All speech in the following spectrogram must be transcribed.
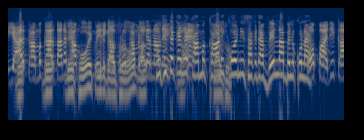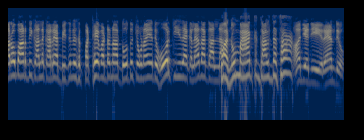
ਯਾਰ ਕੰਮ ਕਰਦਾ ਨਾ ਕੰਮ। ਇੱਕ ਮੇਰੀ ਗੱਲ ਸੁਣੋ ਕੰਮ ਨਹੀਂ ਕਰਨਾ ਤੁਸੀਂ। ਤਾਂ ਕਹਿੰਦੇ ਮੈਂ- ਕੰਮ ਕਾਰ ਕੋਈ ਨਹੀਂ ਸਕਦਾ ਵਿਹਲਾ ਬਿਲਕੁਲ ਹੈ। ਉਹ ਭਾਜੀ ਕਾਰੋਬਾਰ ਦੀ ਗੱਲ ਕਰ ਰਿਹਾ ਬਿਜ਼ਨਸ ਪੱਠੇ ਵੱਢਣਾ ਦੁੱਧ ਚੋਣਾ ਇਹ ਤੇ ਹੋਰ ਚੀਜ਼ ਹੈ ਕਲਹਿਦਾ ਗੱਲ ਆ। ਤੁਹਾਨੂੰ ਮੈਂ ਇੱਕ ਗੱਲ ਦੱਸਾਂ? ਹਾਂਜੀ ਹਾਂਜੀ ਰਹਿਣ ਦਿਓ।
